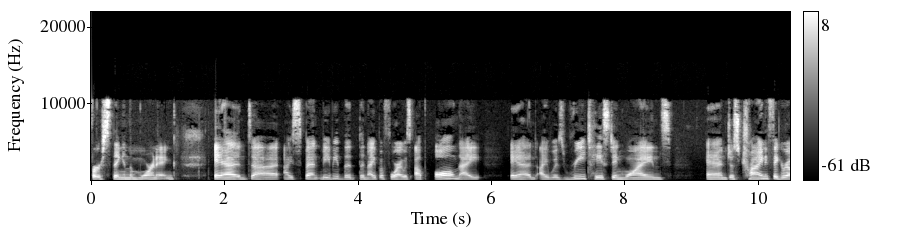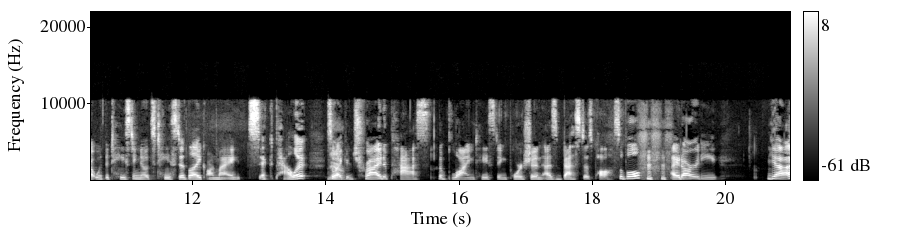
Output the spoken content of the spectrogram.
first thing in the morning. And uh, I spent maybe the, the night before, I was up all night and I was retasting wines and just trying to figure out what the tasting notes tasted like on my sick palate so I could try to pass the blind tasting portion as best as possible. I had already, yeah,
